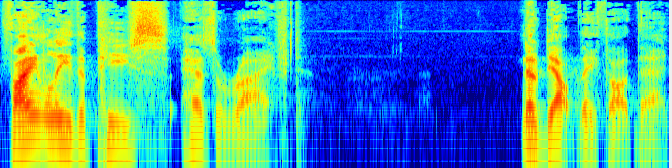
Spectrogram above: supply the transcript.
Finally, the peace has arrived. No doubt they thought that.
